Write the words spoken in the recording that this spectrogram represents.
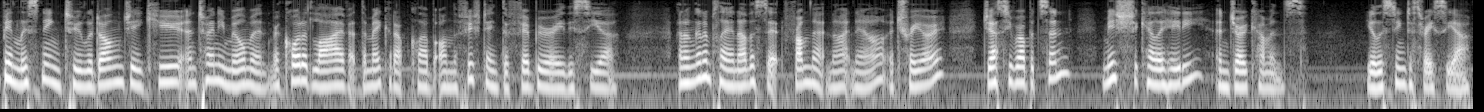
You've been listening to Ladong GQ and Tony Millman recorded live at the Make It Up Club on the 15th of February this year. And I'm going to play another set from that night now, a trio, Jassy Robertson, Mish Shakelahidi and Joe Cummins. You're listening to 3CR.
